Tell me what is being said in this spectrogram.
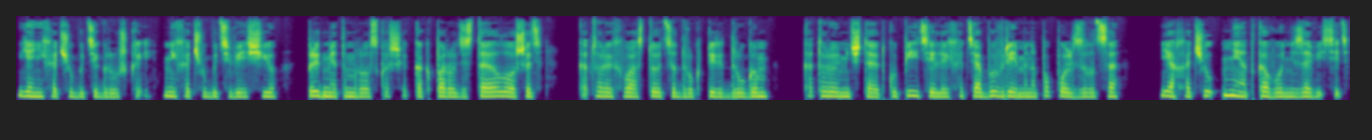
«Я не хочу быть игрушкой, не хочу быть вещью, предметом роскоши, как породистая лошадь, которые хвастаются друг перед другом, которую мечтают купить или хотя бы временно попользоваться. Я хочу ни от кого не зависеть.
